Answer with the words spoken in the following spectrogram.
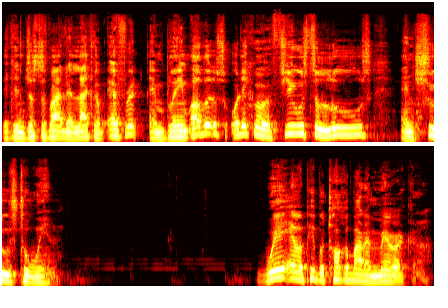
They can justify their lack of effort and blame others, or they can refuse to lose and choose to win. Wherever people talk about America,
